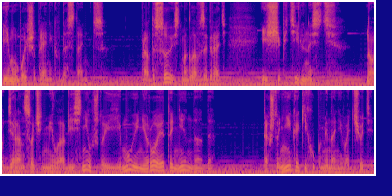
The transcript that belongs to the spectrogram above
Ему больше пряников достанется. Правда, совесть могла взыграть и щепетильность, но Деранс очень мило объяснил, что и ему, и Неро это не надо. Так что никаких упоминаний в отчете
